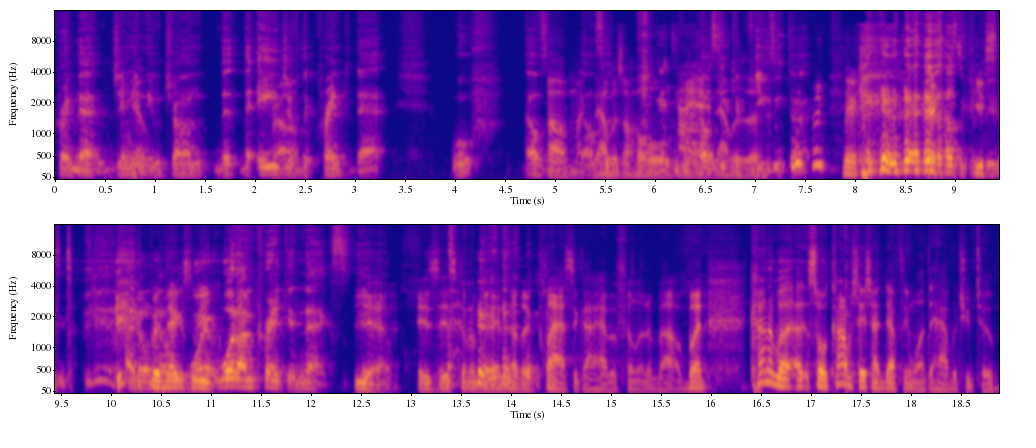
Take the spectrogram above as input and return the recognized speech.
Crank that mm-hmm. Jimmy yep. Neutron. The the age Bro. of the Crank that Oof. That was a, oh my! That was, that was a, whole man. That was that a confusing was a, time. Very, that was a confusing. I don't but know next where, week, what I'm cranking next. Yeah, know? it's it's going to be another classic. I have a feeling about, but kind of a so a conversation I definitely want to have with you too.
